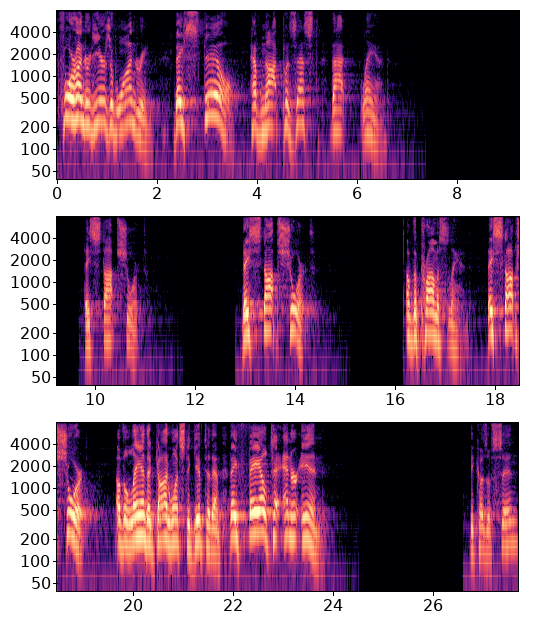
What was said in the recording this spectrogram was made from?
400 years of wandering, they still have not possessed that land. They stop short. They stop short of the promised land. They stop short of the land that God wants to give to them. They fail to enter in because of sin,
